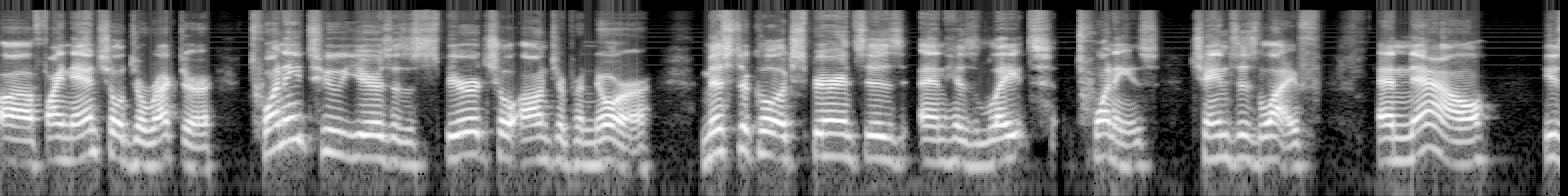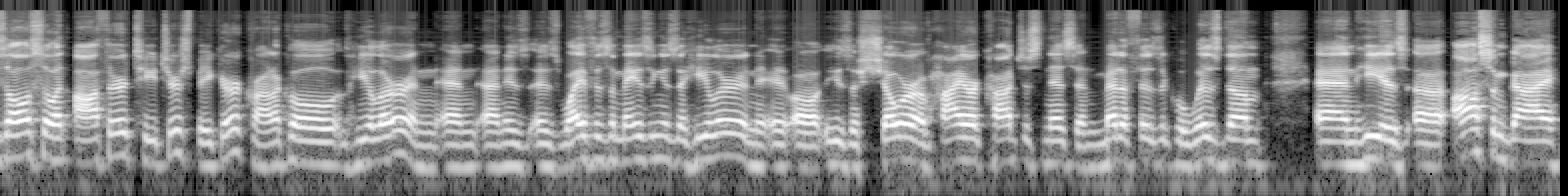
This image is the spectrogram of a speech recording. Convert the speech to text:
uh, financial director, 22 years as a spiritual entrepreneur, mystical experiences in his late 20s changed his life. And now He's also an author, teacher, speaker, chronicle healer, and and and his his wife is amazing as a healer, and it, uh, he's a shower of higher consciousness and metaphysical wisdom, and he is an awesome guy.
